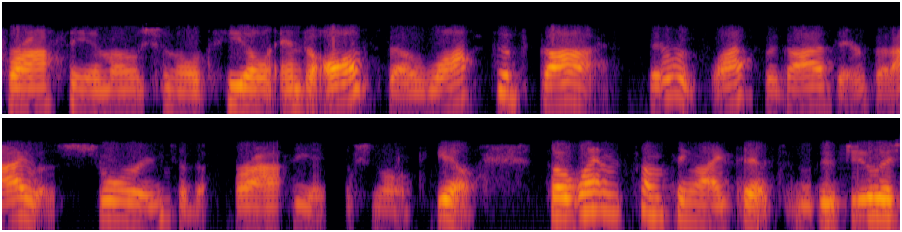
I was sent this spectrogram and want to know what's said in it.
frothy emotional appeal and also lots of God. There was lots of God there, but I was sure into the frothy emotional appeal. So it went something like this. It was a Jewish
